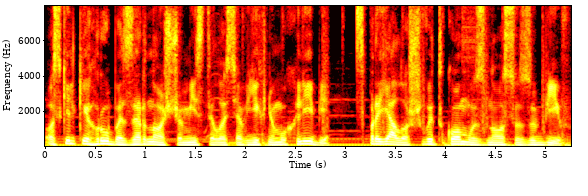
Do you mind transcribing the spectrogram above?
оскільки грубе зерно, що містилося в їхньому хлібі, сприяло швидкому зносу зубів.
